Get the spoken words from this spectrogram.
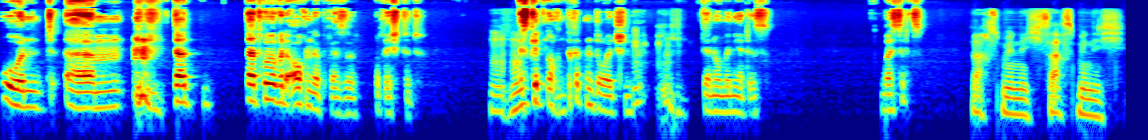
Und ähm, da, darüber wird auch in der Presse berichtet. Mhm. Es gibt noch einen dritten Deutschen, der nominiert ist. Weißt du das? Sag's mir nicht, sag's mir nicht.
